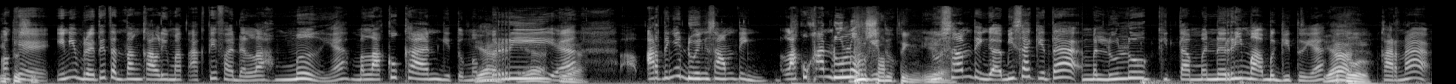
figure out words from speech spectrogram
itu Oke, sih ini berarti tentang kalimat aktif adalah me ya, melakukan gitu, Ya, memberi ya, ya. ya. Artinya doing something, lakukan dulu Do gitu. something, Do iya. something, nggak bisa kita melulu kita menerima begitu ya. Ya. betul Karena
